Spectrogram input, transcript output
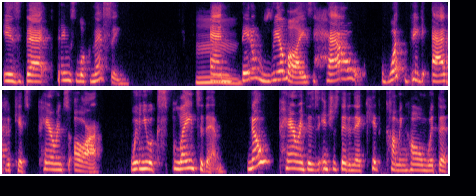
is that things look messy Mm, and they don't realize how what big advocates parents are when you explain to them no parent is interested in their kid coming home with the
